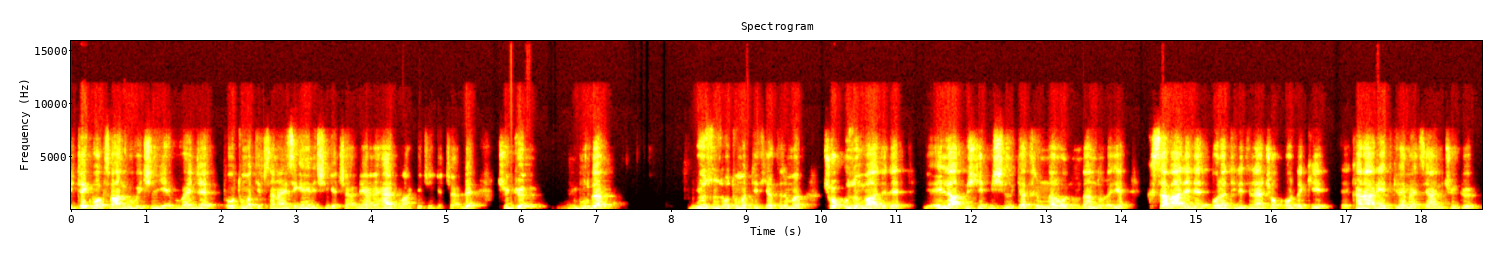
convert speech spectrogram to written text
bir tek Volkswagen grubu için değil, bu bence otomotiv sanayisi genel için geçerli. Yani her marka için geçerli. Çünkü burada biliyorsunuz otomotiv yatırımı çok uzun vadeli, 50, 60, 70 yıllık yatırımlar olduğundan dolayı kısa vadeli volatiliteler çok oradaki e, kararı etkilemez. Yani çünkü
